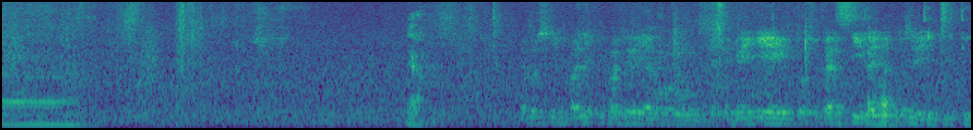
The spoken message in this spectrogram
uh, ya. Sri balik kepada yang kategori A untuk sukan C Tak Sri. cuti, cuti.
